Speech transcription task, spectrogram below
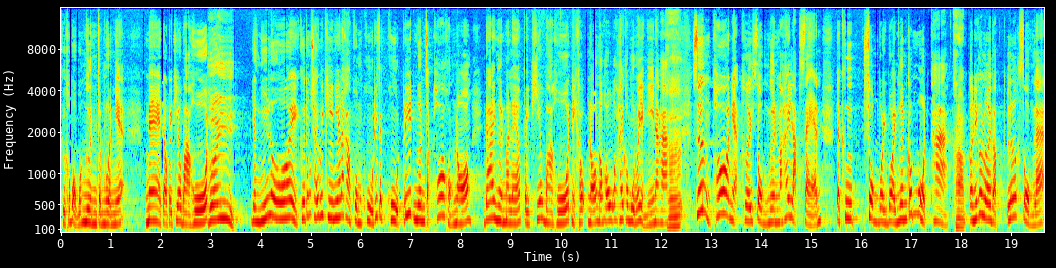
คือเขาบอกว่าเงินจำนวนเนี้ยแม่จะเอาไปเที่ยวบาร์โฮส เฮ้ย อย่างนี้เลย คือต้องใช้วิธีนี้แหละค่ะข่มขู่ที่จะขูดรีดเงินจากพ่อของน้อง ได้เงินมาแล้วไปเที่ยวบาร์โฮสนี่เขาน้องน้องเขาให้ข้อมูลว่าอย่างนี้นะคะ ฮะ ซึ่งพ่อเนี่ยเคยส่งเงินมาให้หลักแสน แต่คือส่งบ่อยๆ เงินก็หมดค่ะ ครับ ตอนนี้ก็เลยแบบเลิกส่งแล้ว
